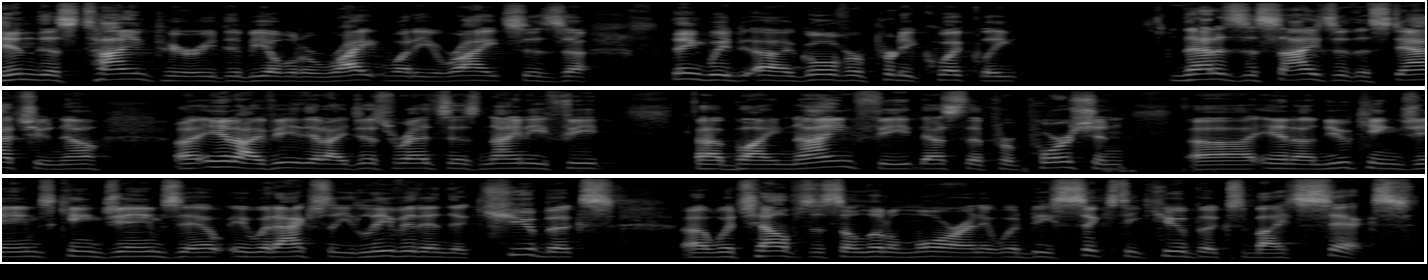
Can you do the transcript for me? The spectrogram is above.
in this time period to be able to write what he writes, is a thing we'd uh, go over pretty quickly. That is the size of the statue. Now, uh, NIV that I just read says 90 feet uh, by 9 feet. That's the proportion uh, in a New King James. King James, it, it would actually leave it in the cubits, uh, which helps us a little more, and it would be 60 cubits by 6.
